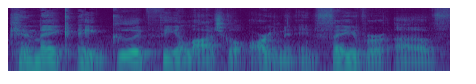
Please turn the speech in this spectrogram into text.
can make a good theological argument in favor of,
